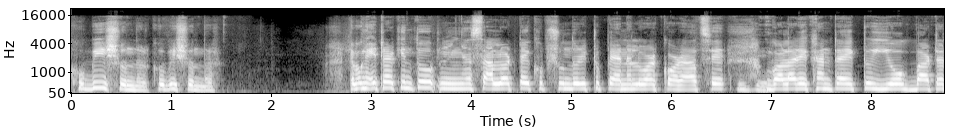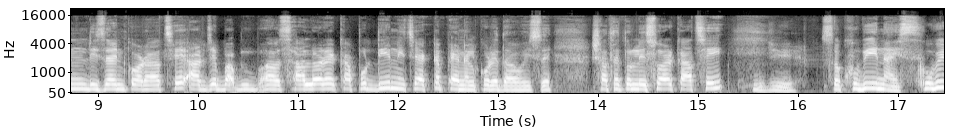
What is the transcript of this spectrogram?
খুবই সুন্দর খুবই সুন্দর। এবং এটার কিন্তু উম, সালোয়ারটাই খুব সুন্দর একটু প্যানেল ওয়ার্ক করা আছে। গলার এখানটায় একটু ইয়োগ বাটন ডিজাইন করা আছে। আর যে সালোয়ারের কাপড় দিয়ে নিচে একটা প্যানেল করে দেওয়া হয়েছে। সাথে তো লেস ওয়ার্ক আছেই। জি। সো খুবই নাইস খুবই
